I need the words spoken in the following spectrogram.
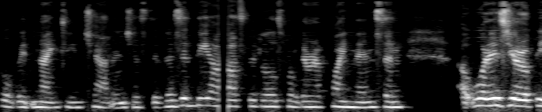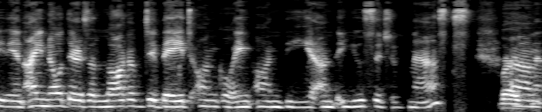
COVID-19 challenges. They visit the hospitals for their appointments and uh, what is your opinion? I know there's a lot of debate ongoing on the on the usage of masks. Right. Um,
